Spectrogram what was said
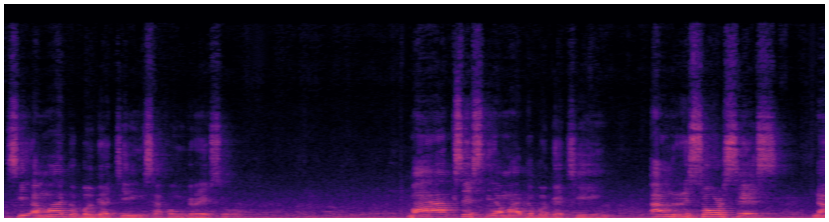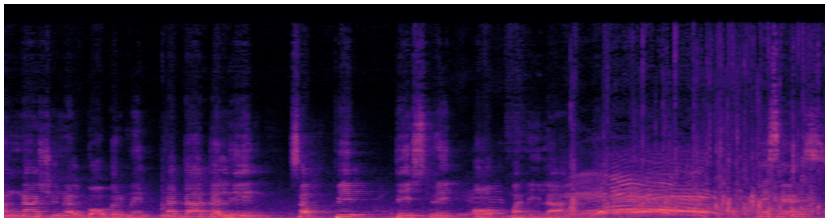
si Amado Bagaching sa Kongreso, ma-access ni Amado Bagaching ang resources ng national government na dadalhin sa 5th District of Manila. Essence,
